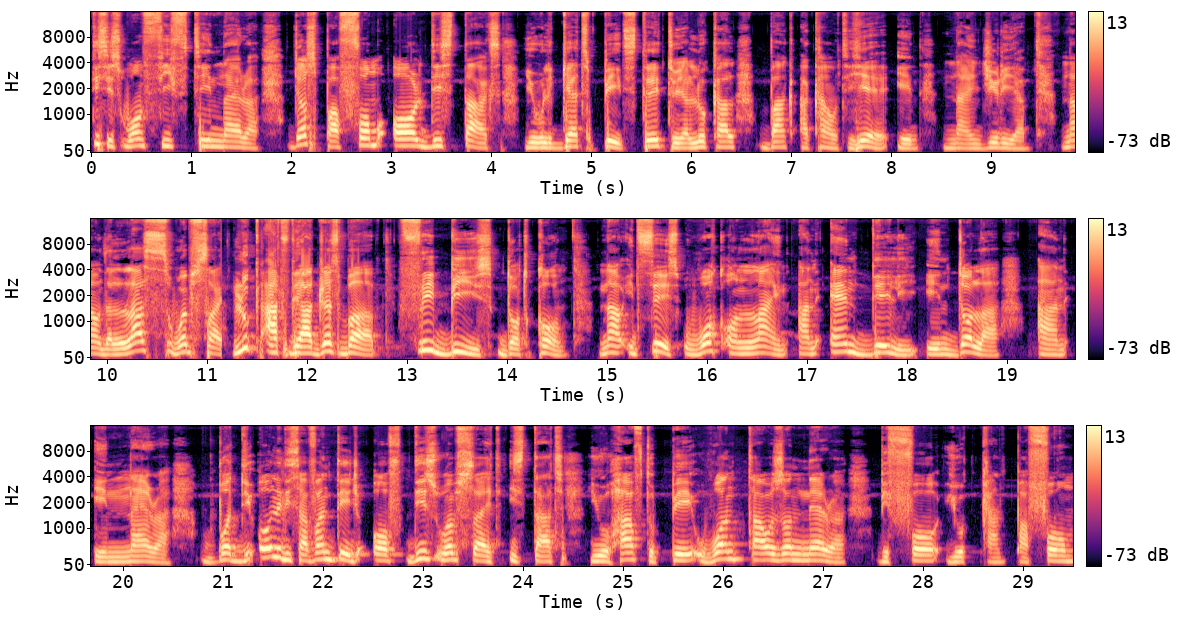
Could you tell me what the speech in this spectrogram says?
this is 150 naira. Just perform all these tasks you will get paid straight to your local bank account here in nigeria. Now the last web website, look at the address bar freebees.com. Now it says work online and earn daily in dollar and in naira. But the only disadvantage of this website is that you have to pay 1000 naira before you can perform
